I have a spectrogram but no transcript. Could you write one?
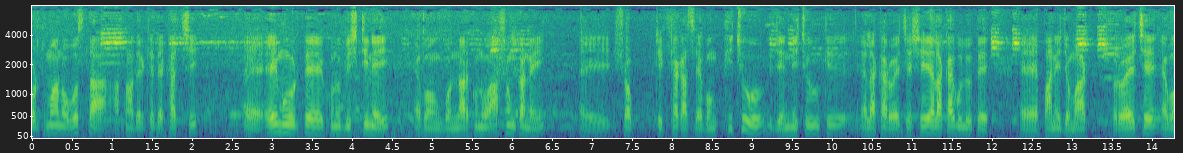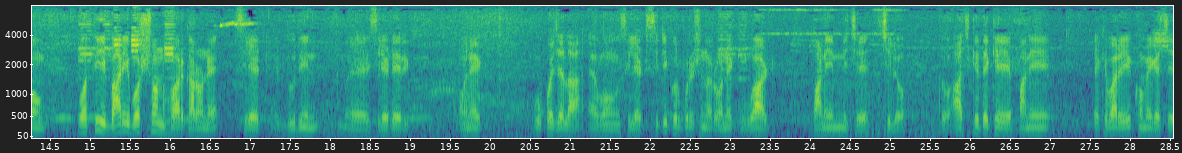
বর্তমান অবস্থা আপনাদেরকে দেখাচ্ছি। এই মুহূর্তে কোনো বৃষ্টি নেই এবং বন্যার কোনো আশঙ্কা নেই। এই সব ঠিকঠাক আছে এবং কিছু যে নিচু এলাকা রয়েছে সেই এলাকাগুলোতে পানি জমাট রয়েছে এবং অতি ভারী বর্ষণ হওয়ার কারণে সিলেট দুদিন সিলেটের অনেক উপজেলা এবং সিলেট সিটি কর্পোরেশনের অনেক ওয়ার্ড পানির নিচে ছিল। তো আজকে থেকে পানি একেবারে কমে গেছে।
